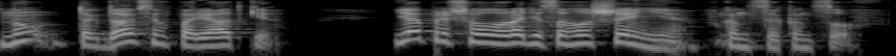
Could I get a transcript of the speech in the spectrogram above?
«Ну, тогда все в порядке. Я пришел ради соглашения, в конце концов».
